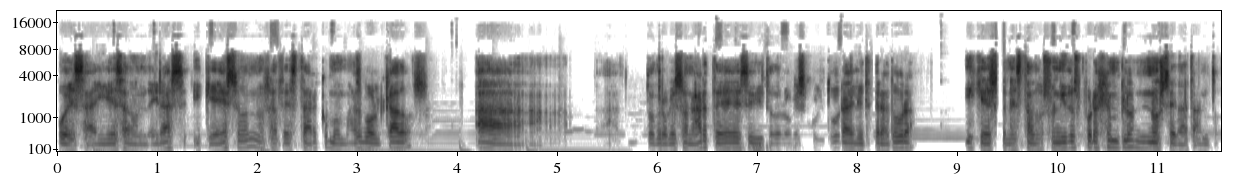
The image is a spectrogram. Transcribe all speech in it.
pues ahí es a donde irás y que eso nos hace estar como más volcados a todo lo que son artes y todo lo que es cultura y literatura y que eso en Estados Unidos, por ejemplo, no se da tanto.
